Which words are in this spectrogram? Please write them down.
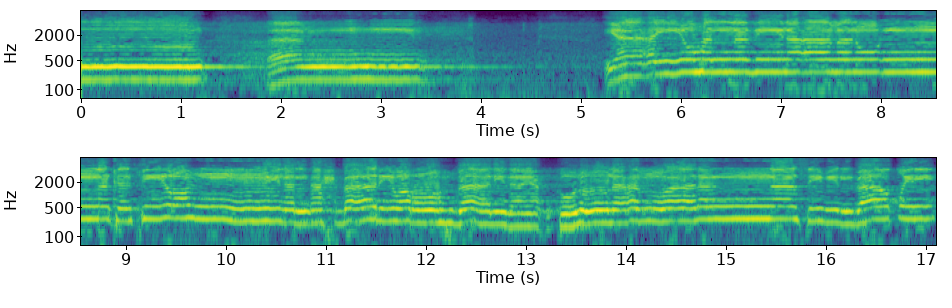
الضالين. آمين. يا أيها الذين آمنوا إن كثيرا من الأحبار والرهبان ليأكلون أموال الناس بالباطل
